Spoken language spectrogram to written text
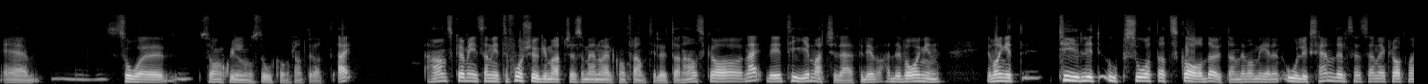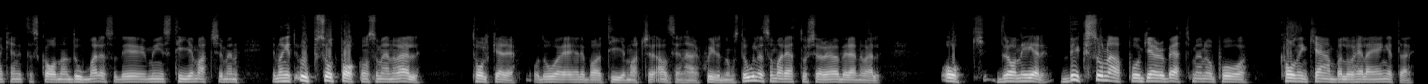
Eh, så, så har en skiljedomstol kommit fram till att nej, han ska minsann inte få 20 matcher som NHL kom fram till utan han ska, nej det är 10 matcher där. För det, det, var ingen, det var inget tydligt uppsåt att skada utan det var mer en olyckshändelse. Sen är det klart man kan inte skada en domare så det är minst 10 matcher men det var inget uppsåt bakom som NHL tolkar det. Och då är det bara 10 matcher anser den här skiljedomstolen som har rätt att köra över NHL. Och dra ner byxorna på Gary Bettman och på Colin Campbell och hela gänget där.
